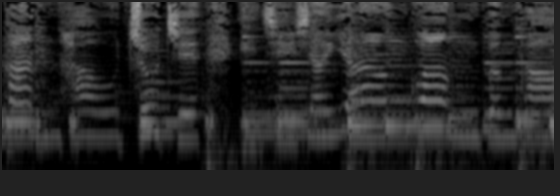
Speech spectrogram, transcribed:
盼，好纠结，一起向阳光奔跑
